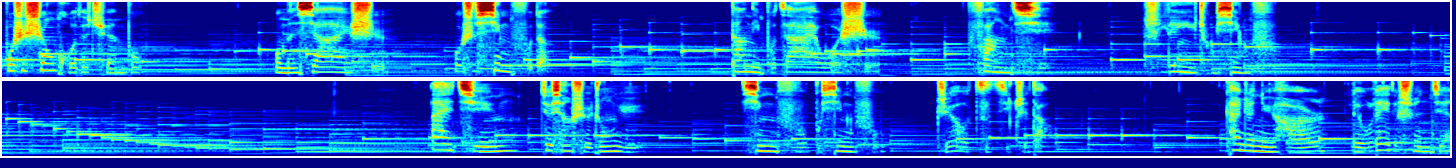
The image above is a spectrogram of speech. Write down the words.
不是生活的全部。我们相爱时，我是幸福的；当你不再爱我时，放弃是另一种幸福。情就像水中鱼，幸福不幸福，只有自己知道。看着女孩流泪的瞬间，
